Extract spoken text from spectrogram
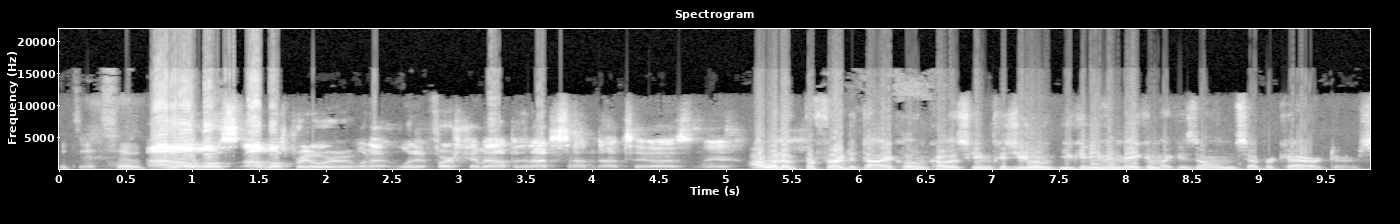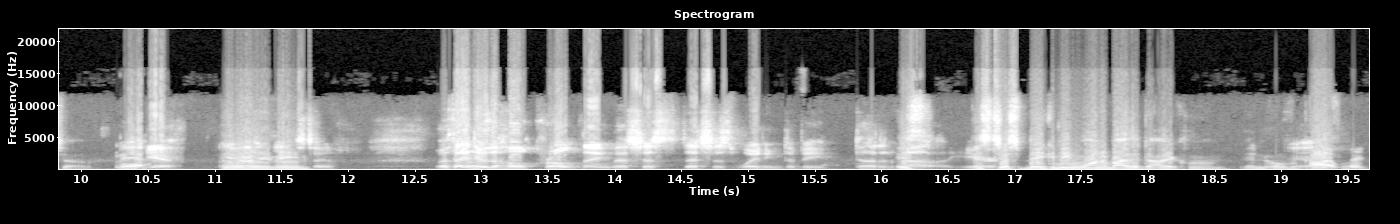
it's, it's so. I almost I almost pre-ordered it when it when it first came out, but then I decided not to. I was, yeah. I would have preferred a Diaclone color scheme because you don't. You can even make him like his own separate character. So yeah. Yeah, You know what I would mean? Love to. But if they do the whole Chrome thing, that's just that's just waiting to be done in it's about a year. it's just making me want to buy the Diaclone and overpay Yeah. I for it. would,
